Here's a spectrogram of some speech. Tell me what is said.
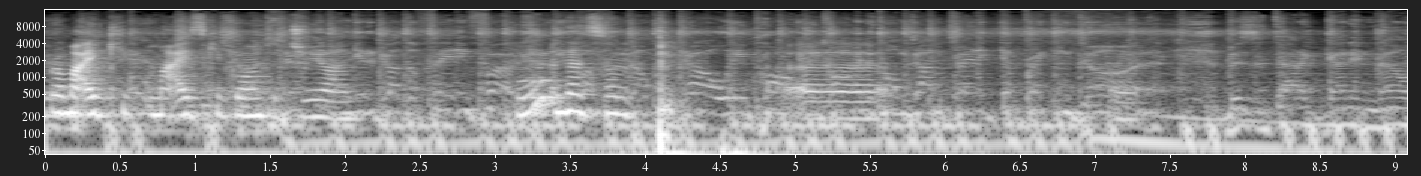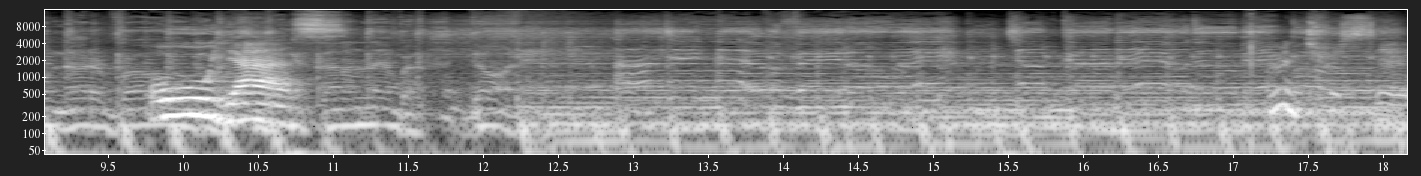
Bro, my, eye keep, my eyes keep going to Juyeon. Who? And then some. Uh, Oh yes. I'm interested.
